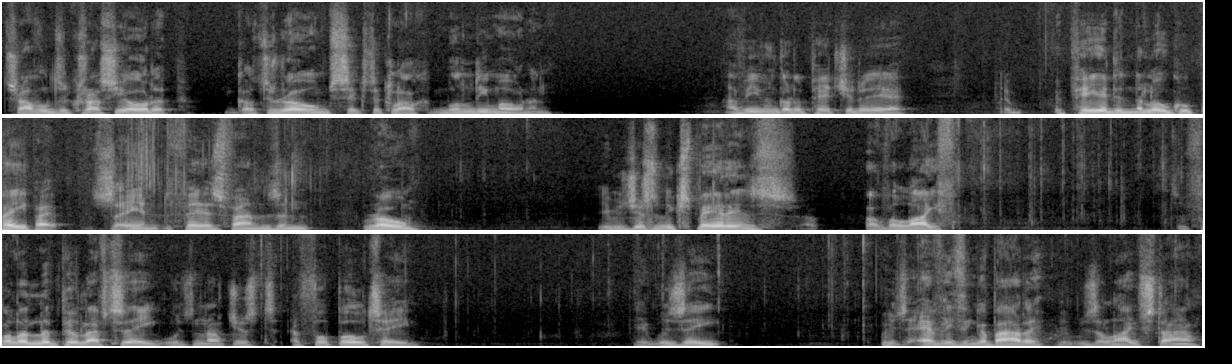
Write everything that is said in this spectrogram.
travelled across Europe, got to Rome six o'clock Monday morning. I've even got a picture here that appeared in the local paper saying first fans in Rome. It was just an experience of a life. To follow Liverpool FC was not just a football team. It was a it was everything about it. It was a lifestyle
